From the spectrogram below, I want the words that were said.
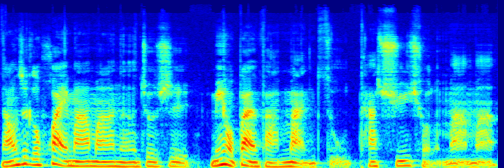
然后这个坏妈妈呢，就是没有办法满足他需求的妈妈，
